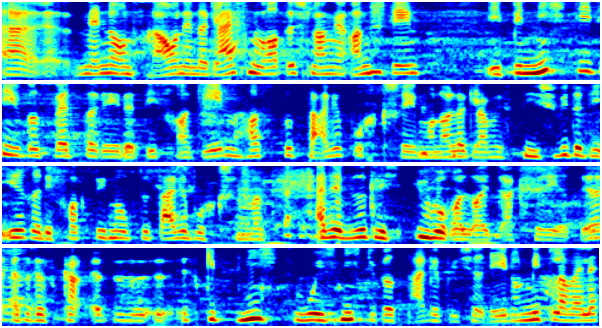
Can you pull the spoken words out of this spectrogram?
äh, Männer und Frauen in der gleichen Warteschlange anstehen. Ich bin nicht die, die übers Wetter redet. Die frage jeden, hast du Tagebuch geschrieben? Und alle glauben, ist die ist wieder die Irre, die fragt immer, ob du Tagebuch geschrieben hast. Also ich habe wirklich überall Leute akquiriert. Ja? Also das kann, es gibt nicht, wo ich nicht über Tagebücher rede. Und mittlerweile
